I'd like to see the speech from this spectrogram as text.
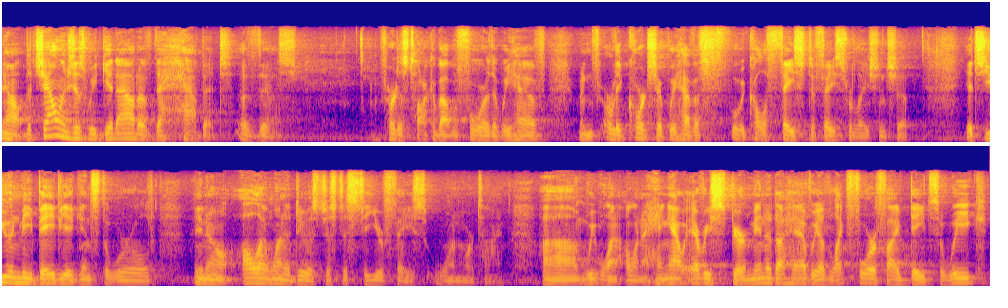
Now, the challenge is we get out of the habit of this. You've heard us talk about before that we have, in early courtship, we have a, what we call a face to face relationship. It's you and me, baby, against the world. You know, all I want to do is just to see your face one more time. Um, we want, I want to hang out every spare minute I have. We have like four or five dates a week.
